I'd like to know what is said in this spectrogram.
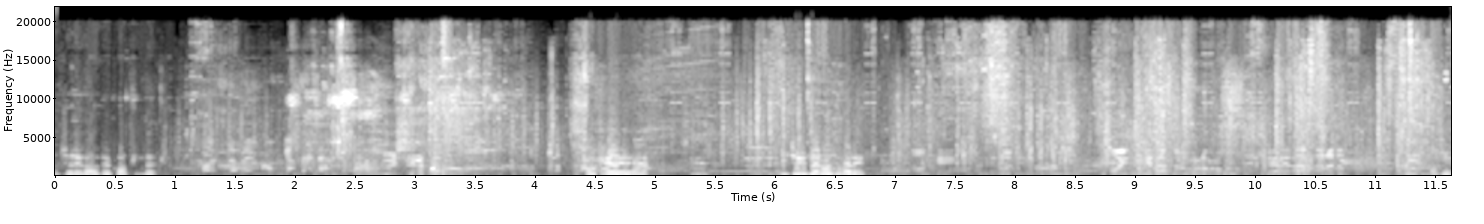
천천히 가도 될 것 같은데 루시. 오케이 2층에 내려오지 말해 오케이. 안 내려오지. 어, 이 새끼 나 떨굴러. 얘네 나 떨어졌다. 오케이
